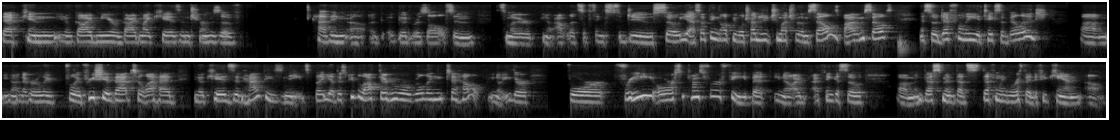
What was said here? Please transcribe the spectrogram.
that can, you know, guide me or guide my kids in terms of having a, a, good result and some other you know outlets of things to do. So yes, I think a lot of people try to do too much for themselves by themselves, and so definitely it takes a village. Um, you know, I never really fully appreciated that till I had you know kids and had these needs. But yeah, there's people out there who are willing to help. You know, either for free or sometimes for a fee. But you know, I, I think it's a um, investment that's definitely worth it if you can um,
